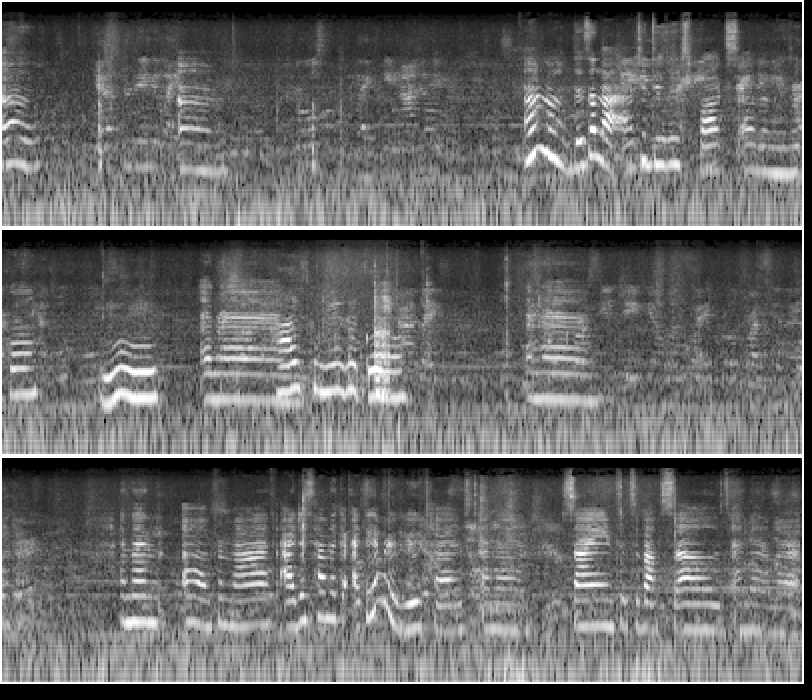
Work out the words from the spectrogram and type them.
Oh. Yesterday, um. I don't know. There's a lot. I have to do this box of a musical, Ooh, and then High School Musical. And then and then um, for math, I just have like a, I think a review test, and then science, it's about cells, and then uh,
